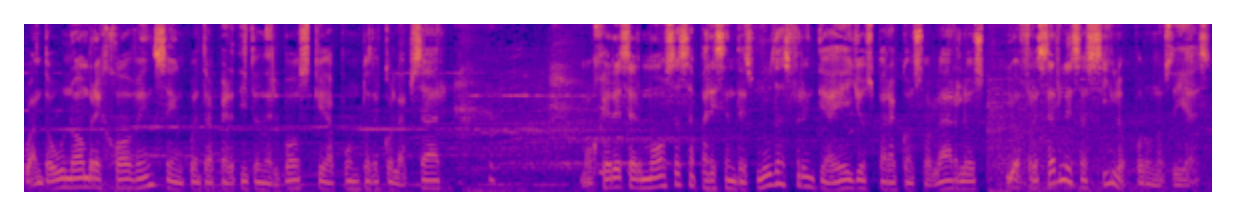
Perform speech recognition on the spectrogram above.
cuando un hombre joven se encuentra perdido en el bosque a punto de colapsar, mujeres hermosas aparecen desnudas frente a ellos para consolarlos y ofrecerles asilo por unos días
